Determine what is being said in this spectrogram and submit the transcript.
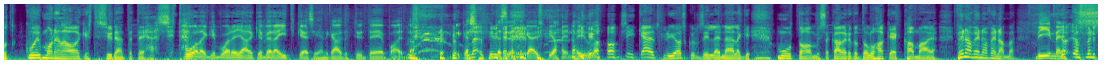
Mutta kuinka monella on oikeasti sydäntä tehdä sitä? Puolenkin vuoden jälkeen vielä itkee siihen käytettyyn teepaitaan, mikä, Mä- mitä se käytti aina illalla. Onko siinä käyskynyt joskus silleen näilläkin muuttohommissa? Kaverit on tullut hakea kamaa ja venä, venä, venä. Mä, Viimeinen. no, jos mä nyt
